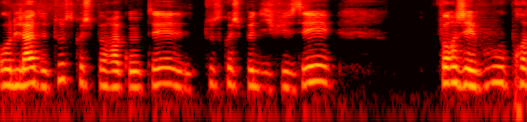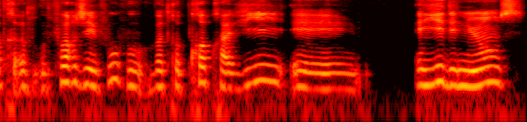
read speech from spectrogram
au-delà de tout ce que je peux raconter, tout ce que je peux diffuser, Forgez-vous forgez -vous votre propre avis et ayez des nuances.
